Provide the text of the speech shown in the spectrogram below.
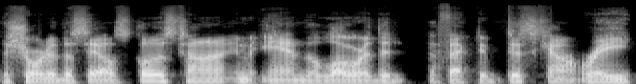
the shorter the sales close time and the lower the effective discount rate,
